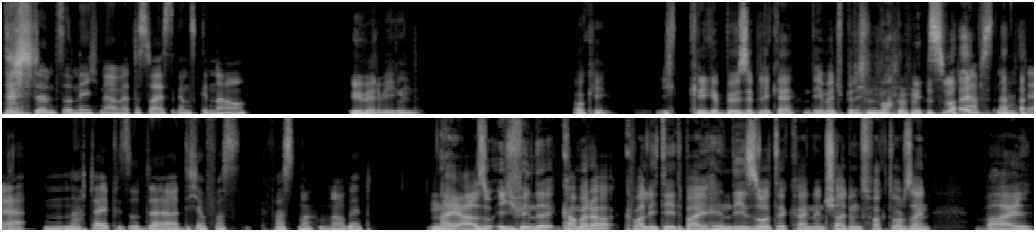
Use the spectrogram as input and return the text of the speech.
Das stimmt so nicht, Norbert, das weißt du ganz genau. Überwiegend. Okay. Ich kriege böse Blicke, dementsprechend machen wir es Du weiter. darfst nach der, nach der Episode dich auf was gefasst machen, Norbert. Naja, also ich finde, Kameraqualität bei Handy sollte kein Entscheidungsfaktor sein, weil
